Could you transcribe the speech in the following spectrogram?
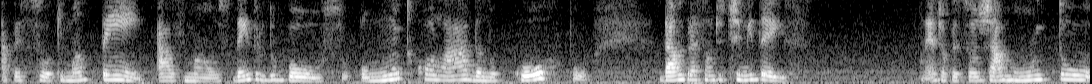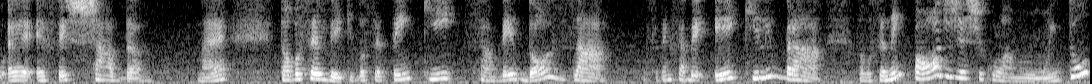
a pessoa que mantém as mãos dentro do bolso ou muito colada no corpo dá uma impressão de timidez, né? De uma pessoa já muito é, é fechada, né? Então você vê que você tem que saber dosar, você tem que saber equilibrar. Então você nem pode gesticular muito,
